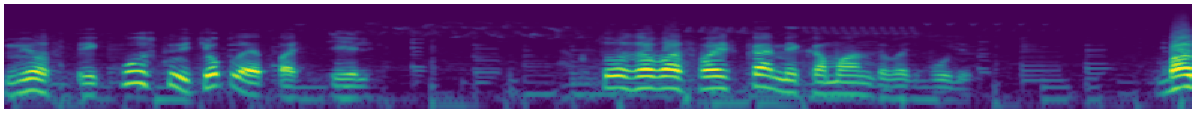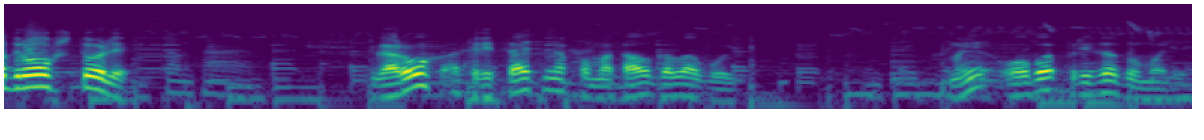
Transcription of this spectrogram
мед в прикуску и теплая постель. Кто за вас войсками командовать будет? Бодров, что ли? Горох отрицательно помотал головой. Мы оба призадумались.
